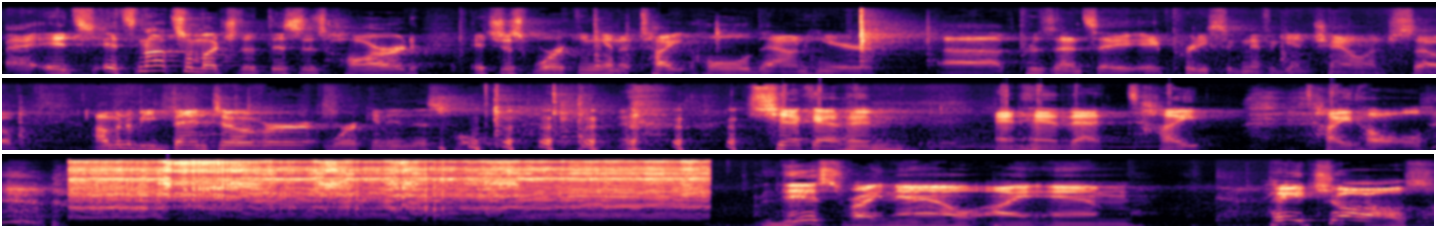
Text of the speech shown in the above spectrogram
Uh, It's it's not so much that this is hard. It's just working in a tight hole down here uh, presents a, a pretty significant challenge. So I'm gonna be bent over working in this hole. Check out him and have that tight, tight hole. This right now, I am. Hey Charles,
